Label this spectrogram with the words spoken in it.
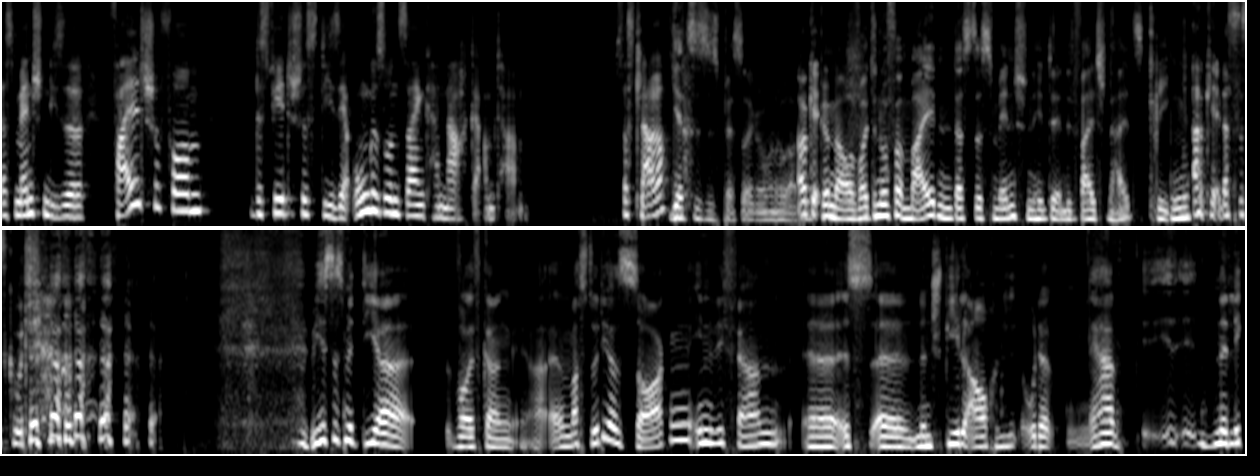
dass Menschen diese falsche Form des Fetisches, die sehr ungesund sein kann, nachgeahmt haben. Ist das klarer? Jetzt ist es besser geworden. Okay. Genau, wollte nur vermeiden, dass das Menschen hinter in den falschen Hals kriegen. Okay, das ist gut. Wie ist es mit dir? Wolfgang, äh, machst du dir Sorgen, inwiefern äh, ist äh, ein Spiel auch oder ja, eine,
